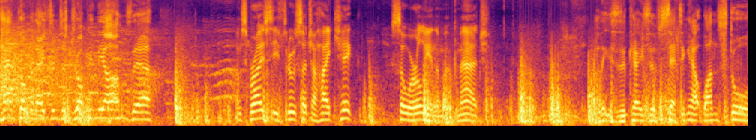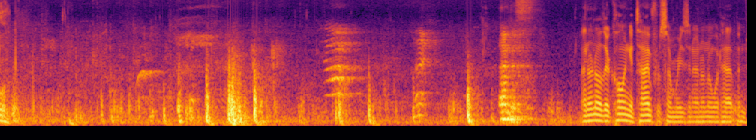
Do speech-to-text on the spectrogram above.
hand combination, just dropping the arms there. I'm surprised he threw such a high kick so early in the match. I think this is a case of setting out one stall. I don't know, they're calling a time for some reason. I don't know what happened.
